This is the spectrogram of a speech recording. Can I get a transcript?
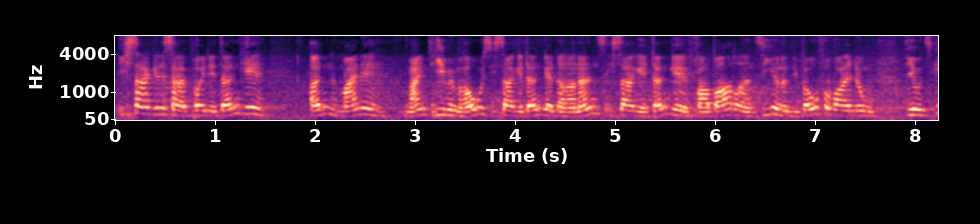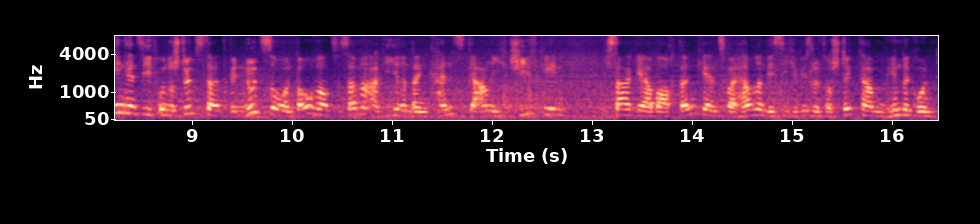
Ich sage deshalb heute Danke an meine, mein Team im Haus. Ich sage Danke an Herrn Nanz. Ich sage Danke, Frau Bader, an Sie und an die Bauverwaltung, die uns intensiv unterstützt hat. Wenn Nutzer und Bauherr zusammen agieren, dann kann es gar nicht schief gehen. Ich sage aber auch Danke an zwei Herren, die sich ein bisschen versteckt haben im Hintergrund.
